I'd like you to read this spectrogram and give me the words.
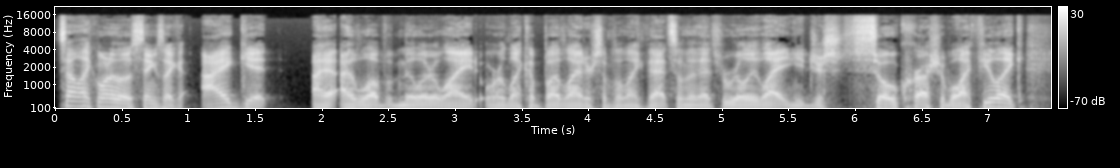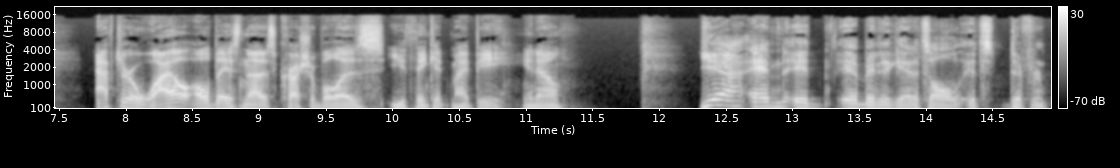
it's not like one of those things like I get I, I love a Miller Lite or like a Bud Light or something like that, something that's really light and you just so crushable. I feel like after a while, all day is not as crushable as you think it might be, you know? Yeah, and it. I mean, again, it's all it's different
